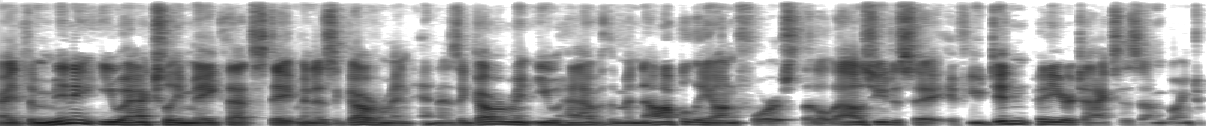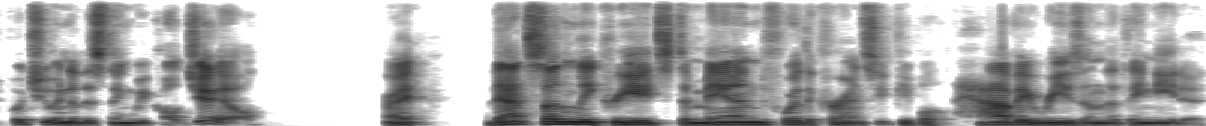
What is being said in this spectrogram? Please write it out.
right? The minute you actually make that statement as a government, and as a government, you have the monopoly on force that allows you to say, if you didn't pay your taxes, I'm going to put you into this thing we call jail, right? That suddenly creates demand for the currency. People have a reason that they need it.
